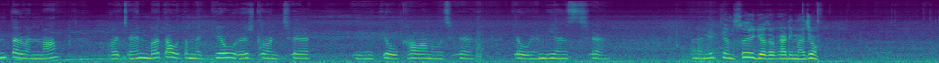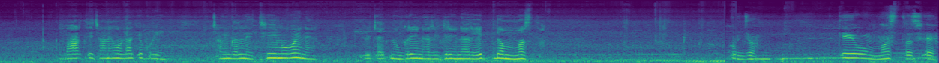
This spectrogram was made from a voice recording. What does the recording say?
અંતરવનમાં. હવે જઈને બતાવું તમને કેવું રેસ્ટોરન્ટ છે કેવું ખાવાનું છે કેવું એમ્બિયન્સ છે. અને નિત્યમ સૂઈ ગયો તો ગાડીમાં જો. બહારથી જાણે એવું લાગે કોઈ જંગલની થીમ હોય ને. એ ટાઈપનું ગ્રીનરી ગ્રીનરી એકદમ મસ્ત. જો, કેવું મસ્ત છે.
